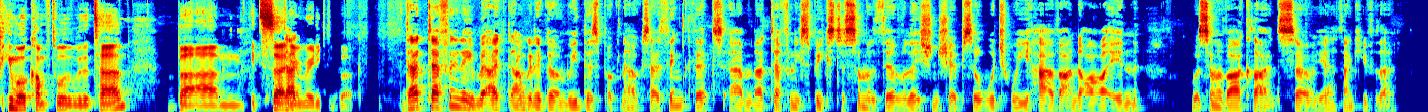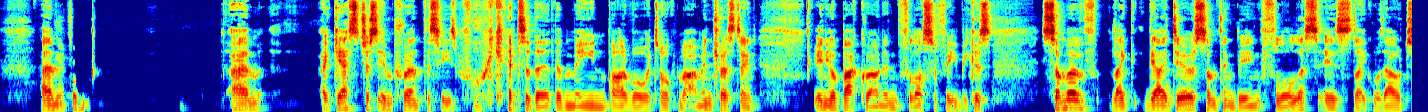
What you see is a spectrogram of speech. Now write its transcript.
be more comfortable with the term but um, it's certainly That- a really good book That definitely, I, I'm going to go and read this book now because I think that um, that definitely speaks to some of the relationships which we have and are in with some of our clients. So, yeah, thank you for that. Um, No um, I guess just in parentheses before we get to the the main part of what we're talking about, I'm interested in your background in philosophy because some of like the idea of something being flawless is like without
